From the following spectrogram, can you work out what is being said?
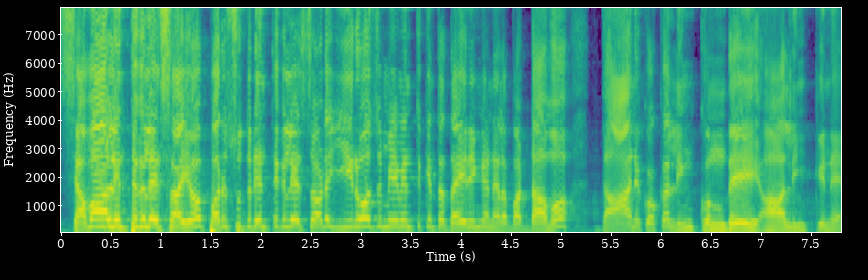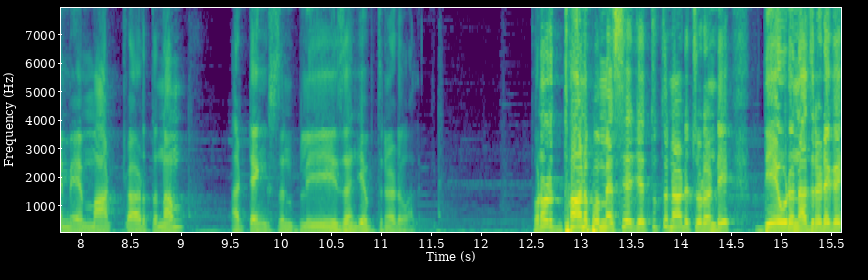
శవాలు ఎందుకు లేచాయో పరిశుద్ధుడు ఎందుకు లేచాడో ఈరోజు మేము ఎందుకు ఇంత ధైర్యంగా నిలబడ్డామో దానికి ఒక లింక్ ఉంది. ఆ లింక్నే మేము మాట్లాడుతున్నాం. అటెన్షన్ ప్లీజ్ అని చెప్తున్నాడు వాళ్ళకి పునరుద్ధానపు మెసేజ్ ఎత్తుతున్నాడు చూడండి. దేవుడు నజరడిగా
